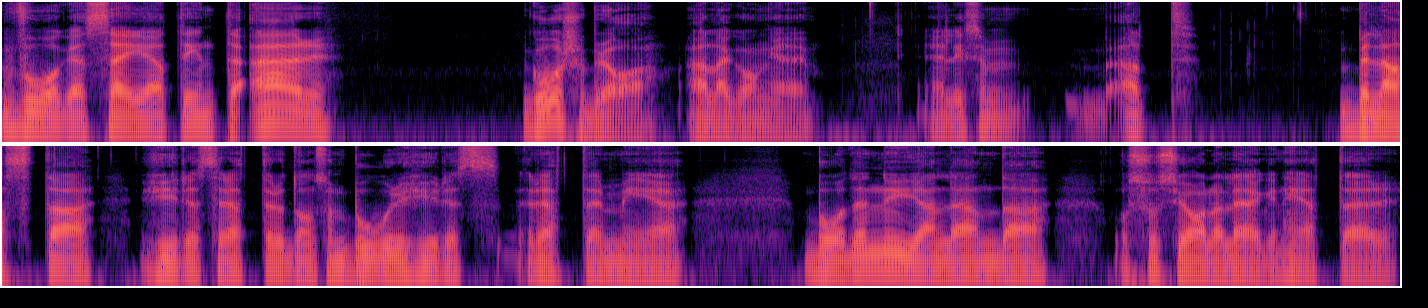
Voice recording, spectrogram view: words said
våga säga att det inte är går så bra alla gånger. Eh, liksom att belasta hyresrätter och de som bor i hyresrätter med både nyanlända och sociala lägenheter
